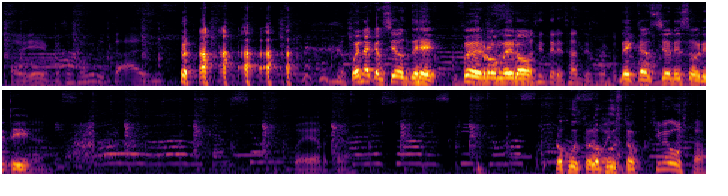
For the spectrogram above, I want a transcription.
Está bien, eso fue brutal. Buena canción de Fe Son Romero. más acordes de Canciones sobre ti. Fuerte, ¿ah? Lo justo, lo justo. Sí me gusta.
